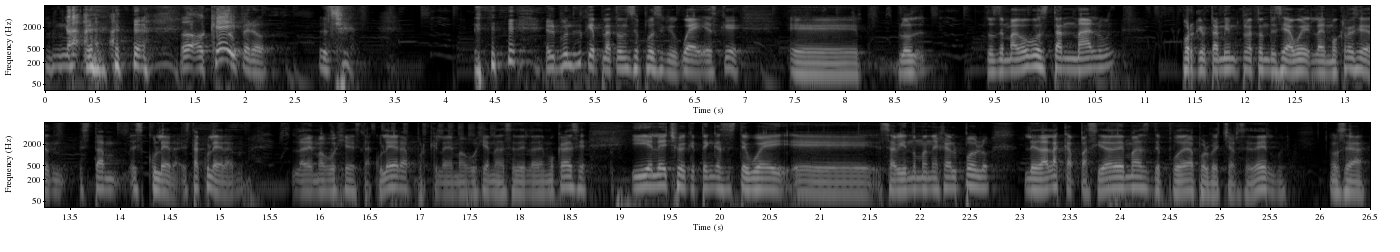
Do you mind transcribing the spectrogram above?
ok, pero. El punto es que Platón se puso que, güey, es que eh, los, los demagogos están mal, güey. Porque también Platón decía, güey, la democracia está, es culera, está culera, ¿no? La demagogia está culera porque la demagogia nace de la democracia. Y el hecho de que tengas este güey eh, sabiendo manejar al pueblo le da la capacidad además de poder aprovecharse de él, güey. O sea,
